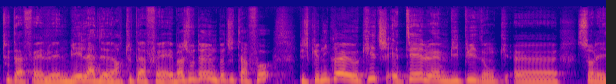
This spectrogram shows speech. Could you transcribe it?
Tout à fait, le NBA ladder, tout à fait. Et ben je vous donne une petite info puisque Nikola Jokic était le MVP donc euh, sur les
